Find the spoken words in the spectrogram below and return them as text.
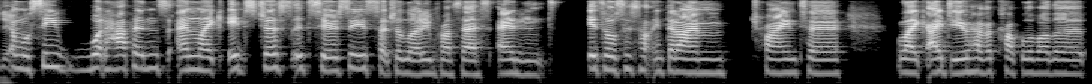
Yeah. and we'll see what happens. And like it's just it's seriously such a learning process, and it's also something that I'm trying to like. I do have a couple of other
